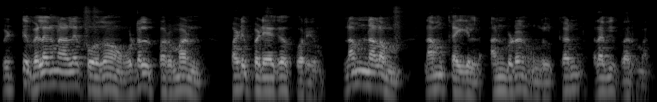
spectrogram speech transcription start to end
விட்டு விலகினாலே போதும். உடல் பருமன் படிப்படியாக குறையும். நம் நலம் நம் கையில். அன்புடன் உங்கள் கண் ரவிவர்மன்.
